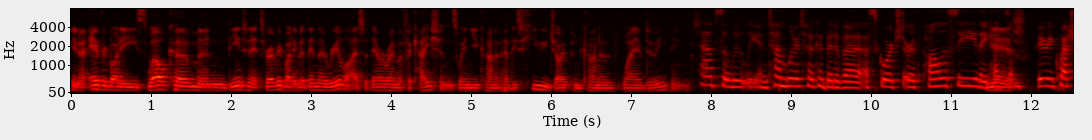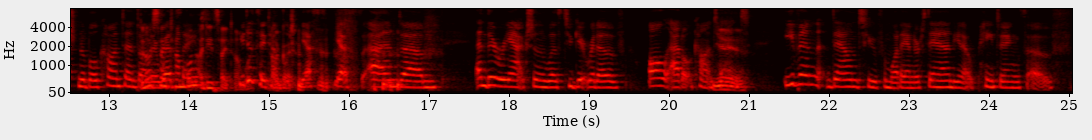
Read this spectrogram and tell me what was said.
you know everybody's welcome and the internet's for everybody but then they realize that there are ramifications when you kind of have this huge open kind of way of doing things Absolutely. And Tumblr took a bit of a, a scorched earth policy. They had Yes. some very questionable content Did on I their say website. Tumblr? I did say Tumblr. You did say Oh, Tumblr. good. yes, yes. And um, and their reaction was to get rid of all adult content, Yeah. even down to, from what I understand, you know, paintings of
